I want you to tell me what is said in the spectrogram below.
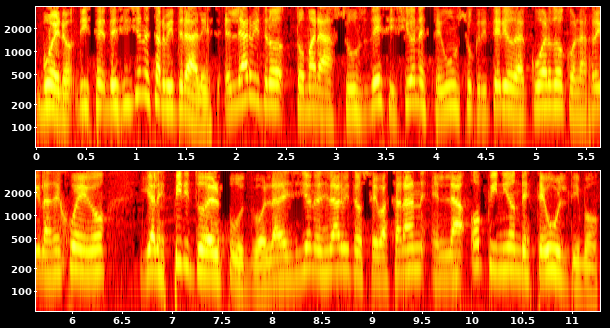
Bueno, dice, decisiones arbitrales. El árbitro tomará sus decisiones según su criterio de acuerdo con las reglas de juego y al espíritu del fútbol. Las decisiones del árbitro se basarán en la opinión de este último,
